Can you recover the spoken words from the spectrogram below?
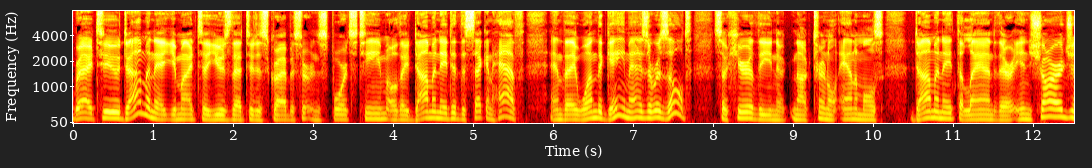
Right, to dominate, you might uh, use that to describe a certain sports team. Oh, they dominated the second half and they won the game as a result. So here the nocturnal animals dominate the land, they're in charge,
